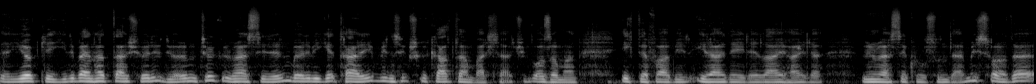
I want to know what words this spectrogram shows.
Ee, YÖK'le ilgili. Ben hatta şöyle diyorum. Türk üniversitelerinin böyle bir tarihi 1846'dan başlar. Çünkü o zaman ilk defa bir iradeyle, layihayla üniversite kurulsun denmiş. Sonra da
